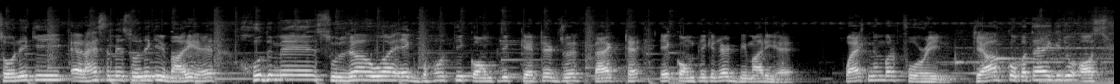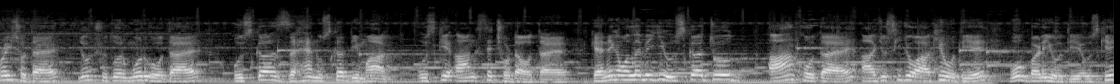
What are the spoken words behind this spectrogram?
सोने की रहस्यमय सोने की बीमारी है। खुद में सुलझा हुआ एक बहुत ही कॉम्प्लिकेटेड जो है फैक्ट है, एक कॉम्प्लिकेटेड बीमारी है। फैक्ट नंबर फोर्टीन क्या आपको पता है कि जो ऑस्ट्रिच होता है, जो शुतुरमुर्ग होता है, उसका जहन, उसका दिमाग उसके आँख से छोटा होता है। कहने का मतलब है कि उसका जो आँख होता है, आज उसकी जो आँखें होती है, वो बड़ी होती है उसके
